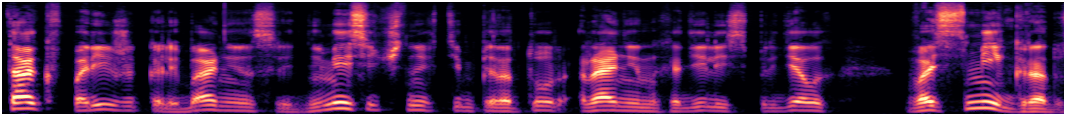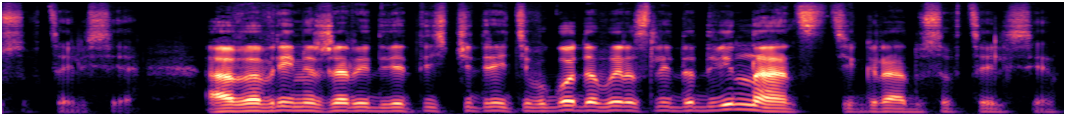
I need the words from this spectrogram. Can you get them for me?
Так, в Париже колебания среднемесячных температур ранее находились в пределах 8 градусов Цельсия, а во время жары 2003 года выросли до 12 градусов Цельсия.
